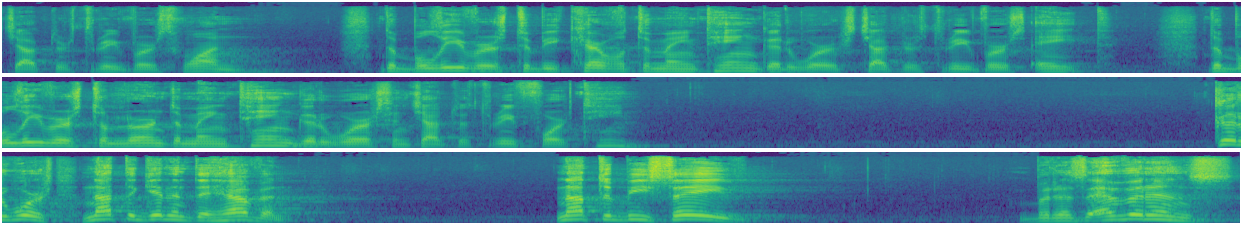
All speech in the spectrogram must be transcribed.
chapter 3, verse 1. The believers to be careful to maintain good works, chapter 3, verse 8. The believers to learn to maintain good works in chapter 3, 14. Good works, not to get into heaven, not to be saved, but as evidence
